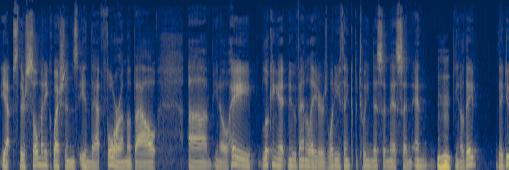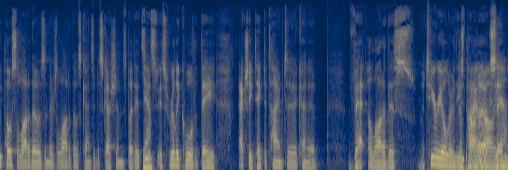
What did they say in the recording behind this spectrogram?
yeah so there's so many questions in that forum about um, you know hey looking at new ventilators what do you think between this and this and and Mm-hmm. you know they they do post a lot of those and there's a lot of those kinds of discussions but it's Yeah. it's it's really cool that they actually take the time to kind of vet a lot of this material or these compile it all, products yeah. and,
